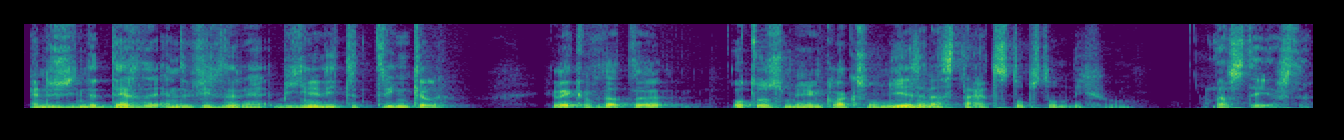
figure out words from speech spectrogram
En dus in de derde en de vierde rij beginnen die te trinkelen. Gelijk of dat de auto's met hun klakson Die zijn start-stop stond niet goed. Dat is het eerste.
